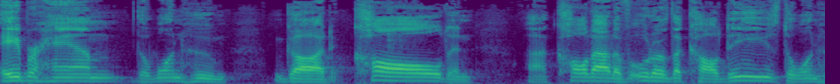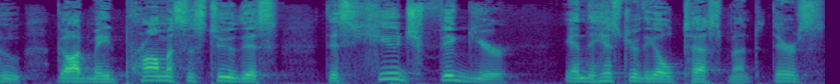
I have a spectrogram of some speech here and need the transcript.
Abraham, the one whom God called and uh, called out of Ur of the Chaldees, the one who God made promises to, this, this huge figure in the history of the Old Testament. There's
